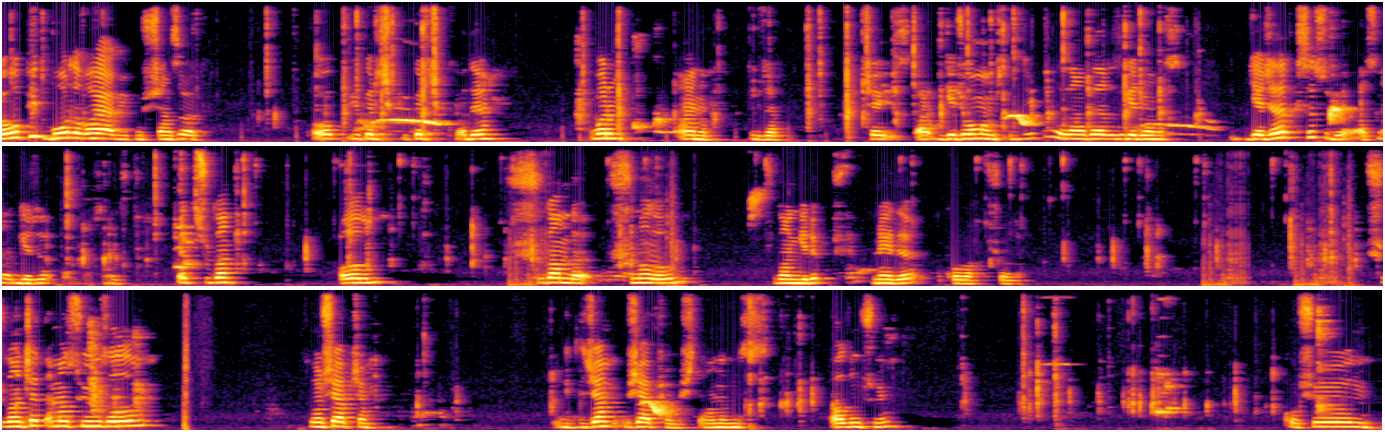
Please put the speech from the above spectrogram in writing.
Lava pit bu arada bayağı büyükmüş şansı bak. Hop yukarı çık yukarı çık hadi. Umarım aynen güzel. Şey gece olmamıştı de o kadar hızlı gece olmaz. Geceler kısa sürüyor aslında gece. Evet şuradan alalım. Şuradan da şunu alalım. Şuradan gelip neydi? Kova şöyle. Şuradan chat hemen suyumuzu alalım. Sonra şey yapacağım. Gideceğim bir şey yapacağım işte anladınız. Aldım şunu. Koşun.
